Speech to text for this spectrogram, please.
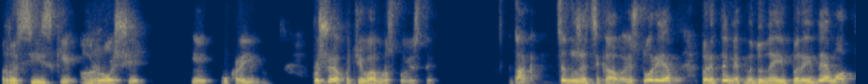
російські гроші і Україну. Про що я хотів вам розповісти? Так, це дуже цікава історія. Перед тим як ми до неї перейдемо,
